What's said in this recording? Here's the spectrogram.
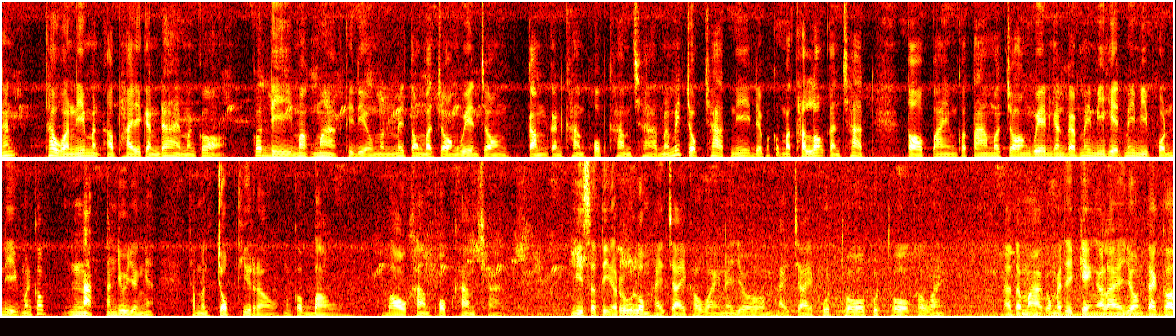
งั้นถ้าวันนี้มันอภัยกันได้มันก็ก็ดีมากๆ ทีเดียวมันไม่ต้องมาจองเวรจองกรรมกันข้ามภพข้ามชาติ มันไม่จบชาตินี้เดี๋ยวมันก็มาทะเลาะกันชาติ ต่อไปมันก็ตามมาจองเวรกันแบบไม่มีเหตุไม่มีผลอีก มันก็หนักกันอยู่อย่างเงี้ยถ้ามันจบที่เรามันก็เบาเบาข้ามภพข้ามชาติ มีสติรู้ลมหายใจเข้าไว้นะโยม หายใจพุทโธ พุทโธเข้าไว้อาตมาก็ไม่ได้เก่งอะไรโยม แต่ก็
